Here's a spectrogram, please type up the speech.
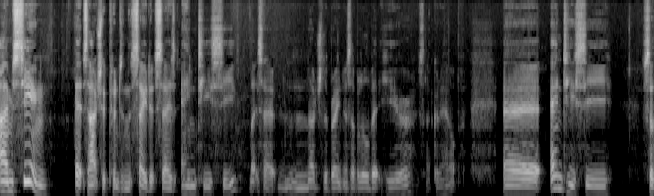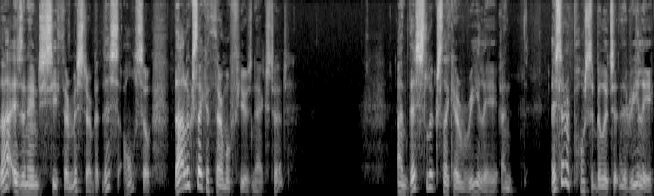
I'm seeing it's actually printed on the side. It says NTC. Let's uh, nudge the brightness up a little bit here. Is that going to help? Uh, NTC. So that is an NTC thermistor, but this also, that looks like a thermal fuse next to it. And this looks like a relay. And is there a possibility that the relay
